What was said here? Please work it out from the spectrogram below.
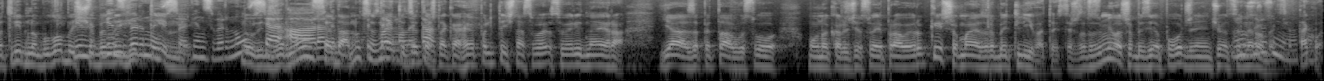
Потрібно було би, щоб він легітимний. звернувся, він звернувся, ну, він а звернувся, Рада да. Ну, це знаєте, це підтримали, теж така геополітична своєрідна гра. Я запитав у свого, мовно кажучи, своєї правої руки, що має зробити ліва. Тобто це ж зрозуміло, що без його погодження нічого це Ну, не робиться. Так так. от.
